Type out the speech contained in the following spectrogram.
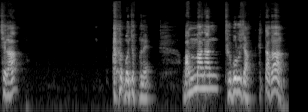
제가 먼저 보내 만만한 드보르작 했다가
